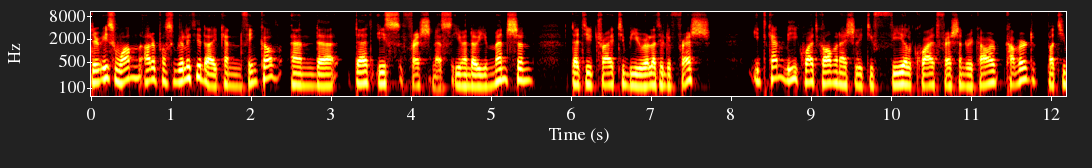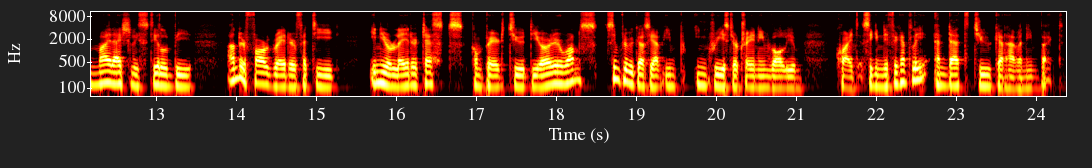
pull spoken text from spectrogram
There is one other possibility that I can think of, and uh, that is freshness. Even though you mentioned that you try to be relatively fresh, it can be quite common actually to feel quite fresh and recovered, but you might actually still be under far greater fatigue in your later tests compared to the earlier ones, simply because you have imp- increased your training volume quite significantly, and that too can have an impact.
